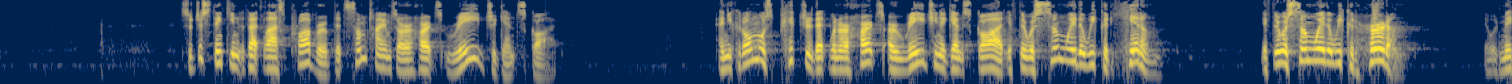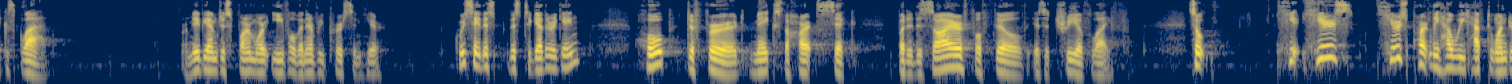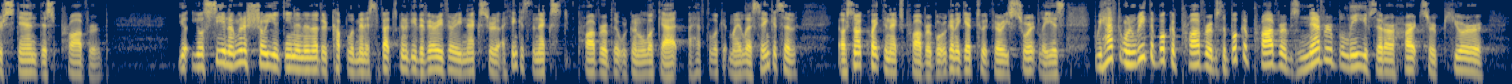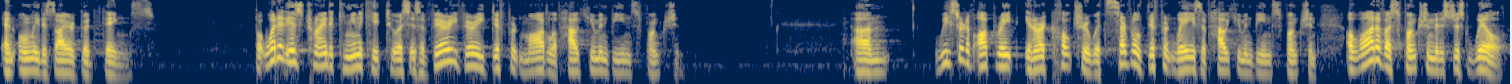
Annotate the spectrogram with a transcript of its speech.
So just thinking of that last proverb, that sometimes our hearts rage against God. And you could almost picture that when our hearts are raging against God, if there was some way that we could hit Him, if there was some way that we could hurt Him, it would make us glad. Or maybe I'm just far more evil than every person here. Can we say this, this together again? Hope deferred makes the heart sick, but a desire fulfilled is a tree of life. So here's here's partly how we have to understand this proverb. You'll see, and I'm going to show you again in another couple of minutes. In fact, it's going to be the very, very next, or I think it's the next proverb that we're going to look at. I have to look at my list. I think it's a, oh, it's not quite the next proverb, but we're going to get to it very shortly. Is we have to, when we read the book of Proverbs, the book of Proverbs never believes that our hearts are pure and only desire good things. But what it is trying to communicate to us is a very, very different model of how human beings function um, we sort of operate in our culture with several different ways of how human beings function. A lot of us function that it's just will,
